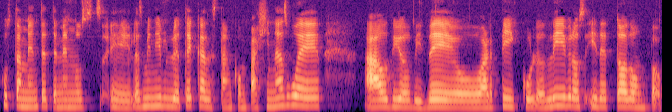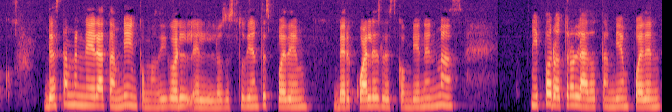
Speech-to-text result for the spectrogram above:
Justamente tenemos eh, las mini bibliotecas están con páginas web, audio, video, artículos, libros y de todo un poco. De esta manera también, como digo, los estudiantes pueden ver cuáles les convienen más. Y por otro lado, también pueden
